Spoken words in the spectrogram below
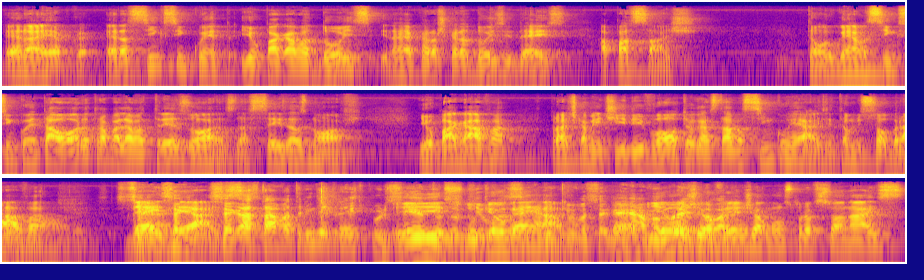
era a época, era 5,50 e eu pagava 2, na época acho que era 2,10 a passagem. Então eu ganhava 5,50 a hora, eu trabalhava 3 horas, das 6 às 9. E eu pagava praticamente ida e volta, eu gastava 5 reais. Então me sobrava 10 reais. Você gastava 33% Isso, do, do, que, eu você, ganhava. do que você ganhava. E hoje eu vejo alguns profissionais,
